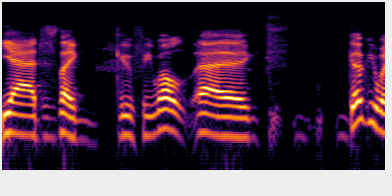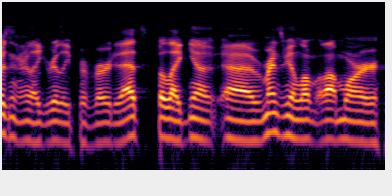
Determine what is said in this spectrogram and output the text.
Yeah, just like goofy. Well, uh, Goku wasn't like really perverted. That's but like you know, uh, reminds me a lot, a lot more,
